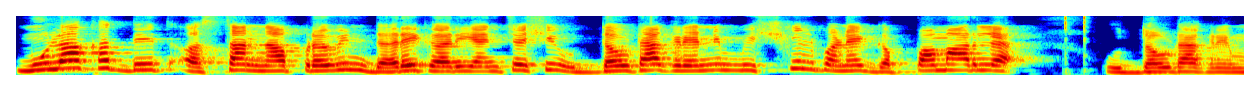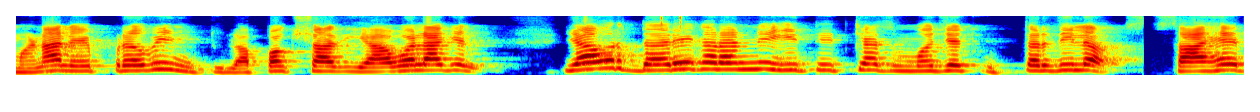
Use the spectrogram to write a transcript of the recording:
मुलाखत देत असताना प्रवीण दरेकर यांच्याशी उद्धव ठाकरे यांनी मिश्किलपणे गप्पा मारल्या. उद्धव ठाकरे म्हणाले प्रवीण तुला पक्षात यावं लागेल. यावर दरेकरांनीही तितक्याच मजेत उत्तर दिलं. साहेब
